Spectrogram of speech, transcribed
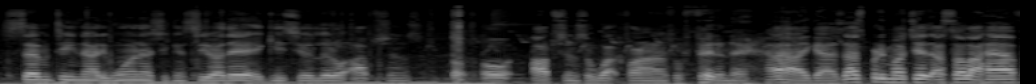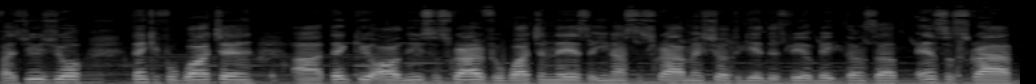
1791. As you can see right there, it gives you a little options or options of what firearms will fit in there. All right, guys, that's pretty much it. That's all I have as usual. Thank you for watching. Uh, thank you all new subscribers for watching this. If you're not subscribed, make sure to give this video a big thumbs up and subscribe.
